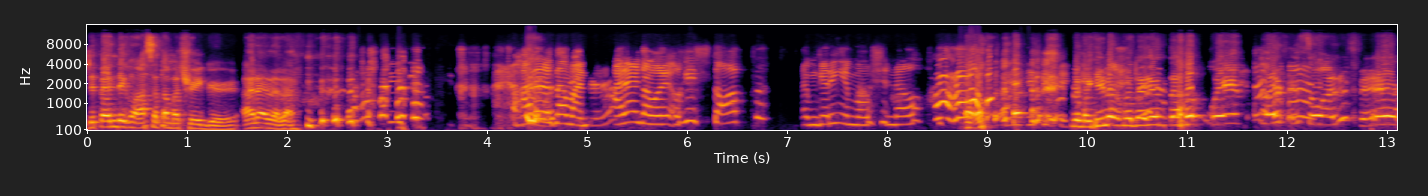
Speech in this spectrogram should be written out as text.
Depende kung asa ta ma-trigger. Ano na lang. ano na naman? Ano na naman? Okay, stop. I'm getting emotional. na maghilang mo na yun. Wait, life is so unfair.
